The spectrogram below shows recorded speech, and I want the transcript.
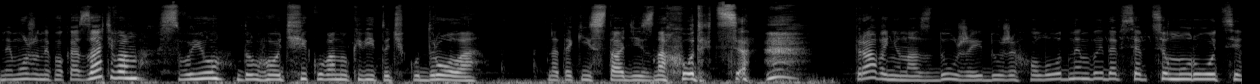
Не можу не показати вам свою довгоочікувану квіточку дрола. На такій стадії знаходиться. Травень у нас дуже і дуже холодним видався в цьому році.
